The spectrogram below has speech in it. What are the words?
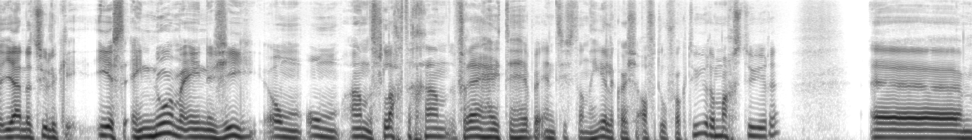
ja, natuurlijk eerst enorme energie om, om aan de slag te gaan, vrijheid te hebben. En het is dan heerlijk als je af en toe facturen mag sturen. Ehm,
